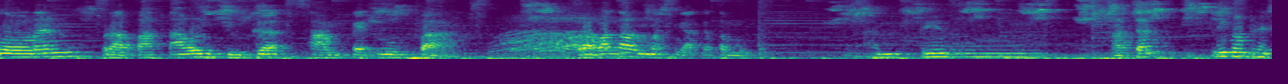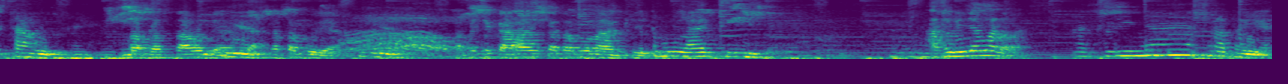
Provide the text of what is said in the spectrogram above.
Loren berapa tahun juga sampai lupa. Berapa tahun mas nggak ketemu? Hampir ada 15 tahun saya 15 tahun ya Iya. ketemu ya? Iya. tapi sekarang ketemu lagi? Ketemu lagi. Aslinya mana mas? Aslinya Surabaya.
